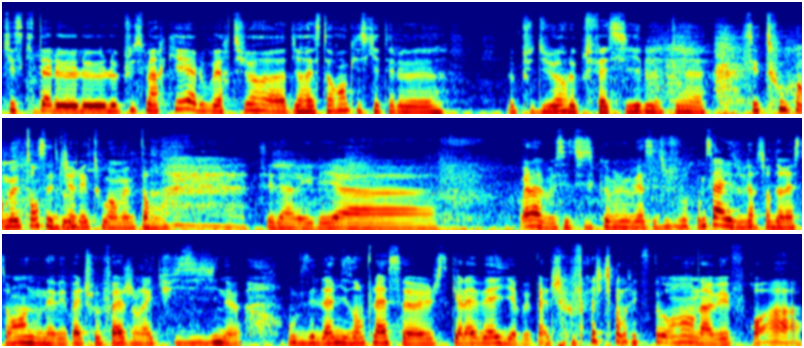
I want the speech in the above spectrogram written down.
Qu'est-ce qui t'a le, le, le plus marqué à l'ouverture euh, du restaurant? Qu'est-ce qui était le, le plus dur, le plus facile? Le plus, euh, C'est tout. En même temps, c'est de gérer tout en même temps. Ouais. C'est d'arriver à. Voilà, mais c'est toujours comme ça. Les ouvertures de restaurants, nous on n'avait pas le chauffage dans la cuisine, on faisait de la mise en place euh, jusqu'à la veille. Il n'y avait pas le chauffage dans le restaurant, on avait froid.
